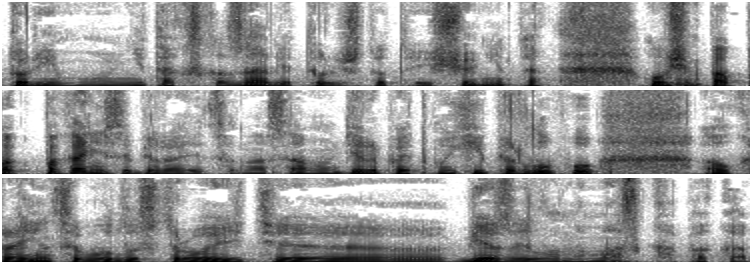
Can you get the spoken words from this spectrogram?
То ли ему не так сказали, то ли что-то еще не так. В общем, по -по пока не собирается на самом деле, поэтому гиперлупу украинцы будут строить э, без Илона Маска пока.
